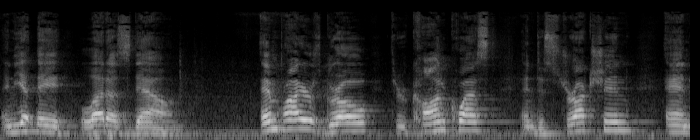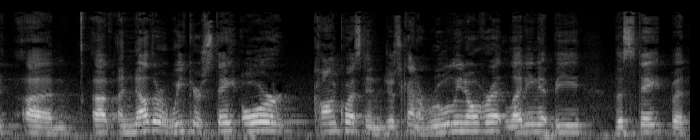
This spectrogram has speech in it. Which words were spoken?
and yet they let us down. Empires grow through conquest and destruction and um, another weaker state or conquest and just kind of ruling over it, letting it be the state, but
